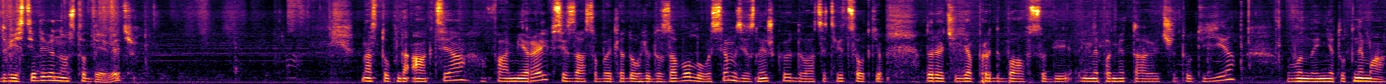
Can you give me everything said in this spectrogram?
299. Наступна акція Фамірель. Всі засоби для догляду за волоссям зі знижкою 20%. До речі, я придбав собі, не пам'ятаю, чи тут є. Вони ні, тут нема.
